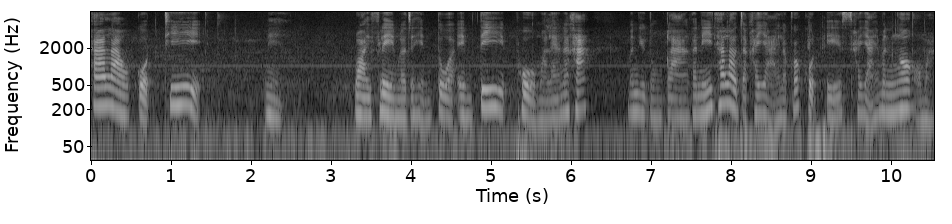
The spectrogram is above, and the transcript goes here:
ถ้าเรากดที่เนี่ย y frame เราจะเห็นตัว empty โผล่มาแล้วนะคะ มันอยู่ตรงกลาง ตอนนี้ถ้าเราจะขยายเราก็กด s ขยายให้มันงอกออกมา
